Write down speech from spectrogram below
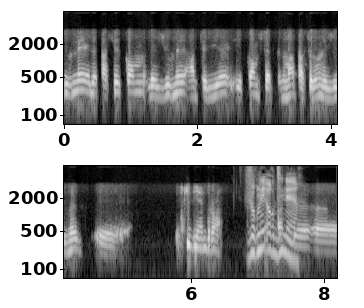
journée, elle est passée comme les journées antérieures et comme certainement passeront les journées euh, qui viendront. Journée ordinaire, euh,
